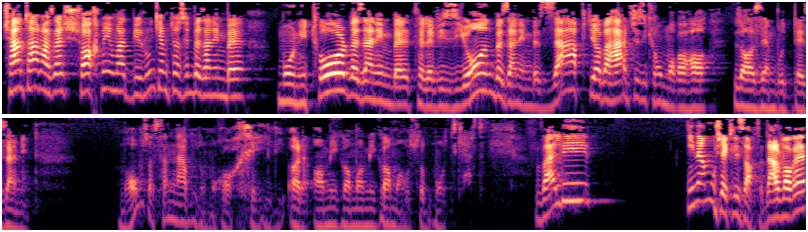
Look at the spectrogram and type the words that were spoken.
چند تا هم ازش شاخ می اومد بیرون که می‌تونستیم بزنیم به مونیتور بزنیم به تلویزیون بزنیم به ضبط یا به هر چیزی که اون موقع ها لازم بود بزنین. ماوس اصلا نبود اون موقع خیلی. آره Amiga مامیگا ماوس رو مد کرد. ولی اینم اون شکلی ساخته. در واقع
